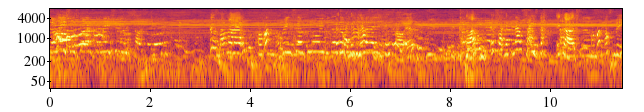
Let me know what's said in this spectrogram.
Donations, guys, donations. Here's my hat. Bring some tomorrow if you don't Looks like have Mickey them Mouse if today. you think about it. Huh? Looks like Mickey Mouse hat. It does. That's me.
